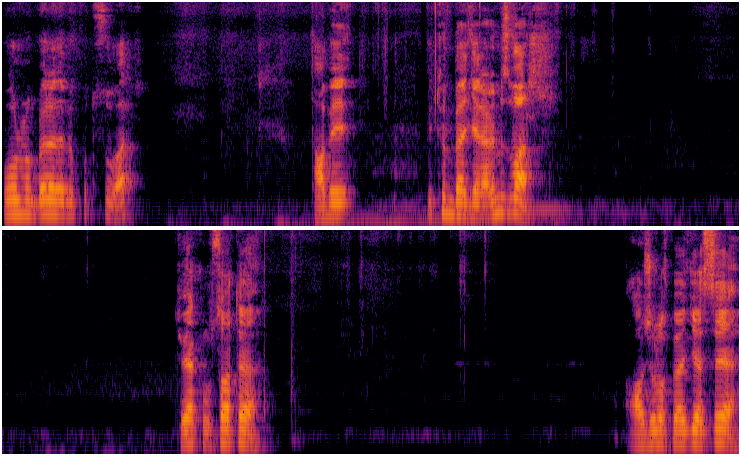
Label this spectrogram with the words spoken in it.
Bunun böyle de bir kutusu var. Tabi bütün belgelerimiz var. TÜEK ruhsatı. Avcılık belgesi.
